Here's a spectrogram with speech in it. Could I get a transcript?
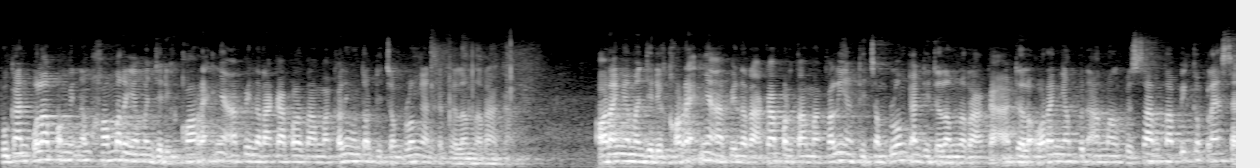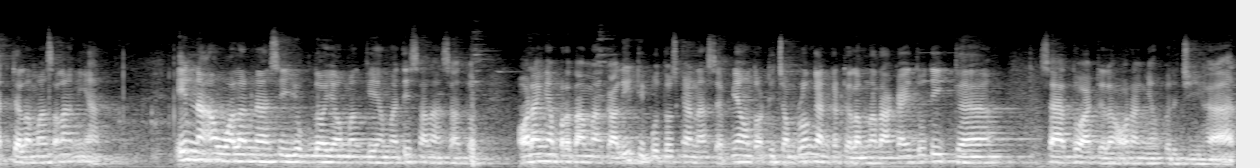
Bukan pula peminum khamar yang menjadi koreknya api neraka pertama kali untuk dicemplungkan ke dalam neraka. Orang yang menjadi koreknya api neraka pertama kali yang dicemplungkan di dalam neraka adalah orang yang beramal besar tapi kepleset dalam masalah niat. Inna awalan nasi yukdo yaumal kiamati salah satu. Orang yang pertama kali diputuskan nasibnya untuk dicemplungkan ke dalam neraka itu tiga. Satu adalah orang yang berjihad,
